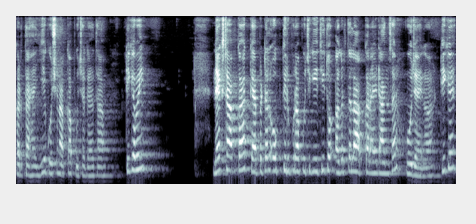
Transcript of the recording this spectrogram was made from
करता है। ये क्वेश्चन आपका पूछा गया था। ठीक है भाई? नेक्स्ट आपका कैपिटल ऑफ़ त्रिपुरा पूछी गई थी तो अगरतला आपका राइट आंसर हो जाएगा। ठीक है?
